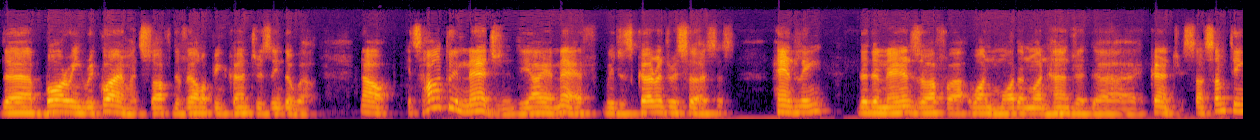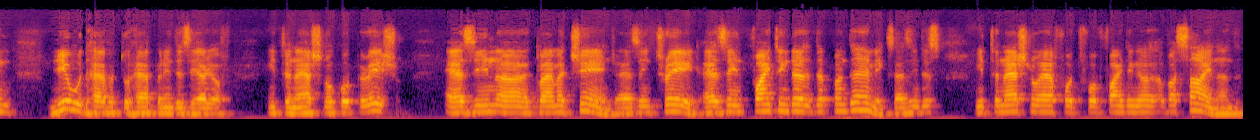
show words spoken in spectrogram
the borrowing requirements of developing countries in the world. Now, it's hard to imagine the IMF, with its current resources, handling the demands of uh, one more than 100 uh, countries. So something new would have to happen in this area of international cooperation, as in uh, climate change, as in trade, as in fighting the, the pandemics, as in this international effort for finding a, a vaccine and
